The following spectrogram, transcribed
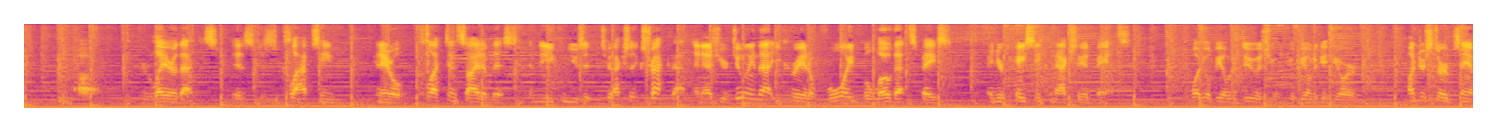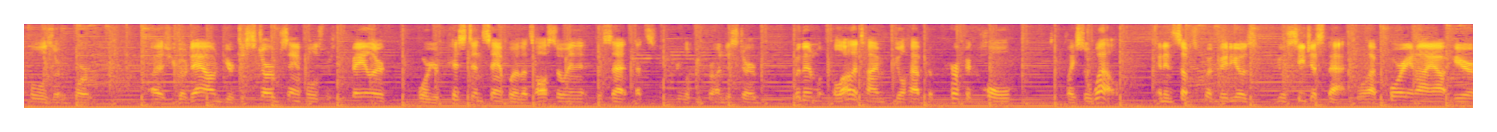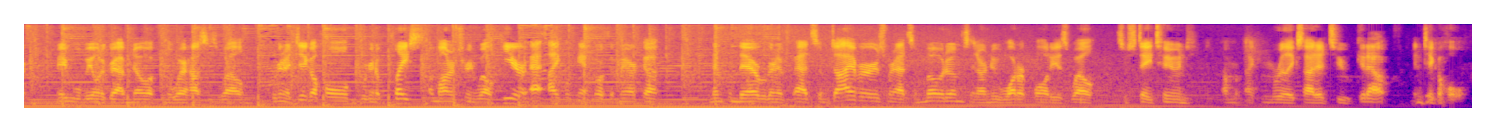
uh, your layer that is, is collapsing, and it'll collect inside of this, and then you can use it to actually extract that. And as you're doing that, you create a void below that space, and your casing can actually advance. What you'll be able to do is you'll, you'll be able to get your undisturbed samples, or, or as you go down, your disturbed samples with your bailer, or your piston sampler that's also in the set. That's you're looking for undisturbed. But then a lot of the time you'll have the perfect hole to place a well. And in subsequent videos, you'll see just that. We'll have Corey and I out here. Maybe we'll be able to grab Noah from the warehouse as well. We're gonna dig a hole. We're gonna place a monitoring well here at Eijkelkamp North America. And then from there, we're gonna add some divers, we're gonna add some modems and our new water quality as well. So stay tuned. I'm, I'm really excited to get out and dig a hole.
